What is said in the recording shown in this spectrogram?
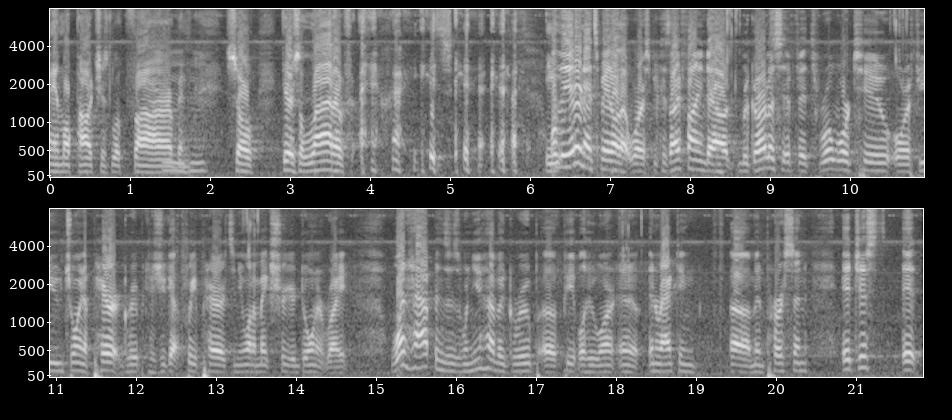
ammo pouches look farb, mm-hmm. and so there's a lot of. well, the internet's made all that worse because I find out, regardless if it's World War II or if you join a parrot group because you got three parrots and you want to make sure you're doing it right, what happens is when you have a group of people who aren't uh, interacting um, in person, it just it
